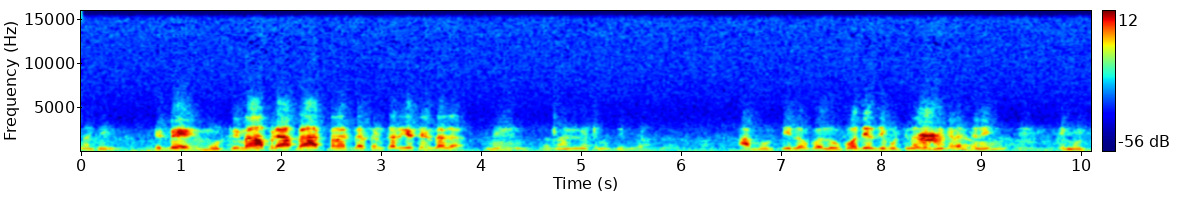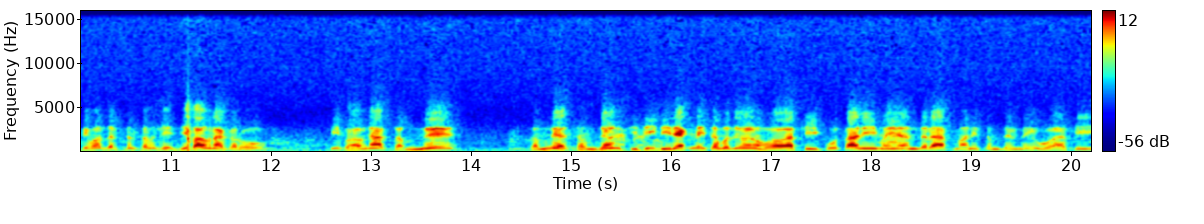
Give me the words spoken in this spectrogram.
નથી. એટલે મૂર્તિમાં આપણે આપણા આત્માના જ દર્શન કરીએ છીએ ને દાદા? નહીં. આ મૂર્તિ લોકો લોકો જે જે મૂર્તિના દર્શન કરે છે ને એ મૂર્તિમાં દર્શન તમે જે જે ભાવના કરો એ ભાવના તમને તમને સમજણ સીધી ડિરેક્ટ નહીં સમજવાનું હોવાથી પોતાની અંદર આત્માની સમજણ નહીં હોવાથી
